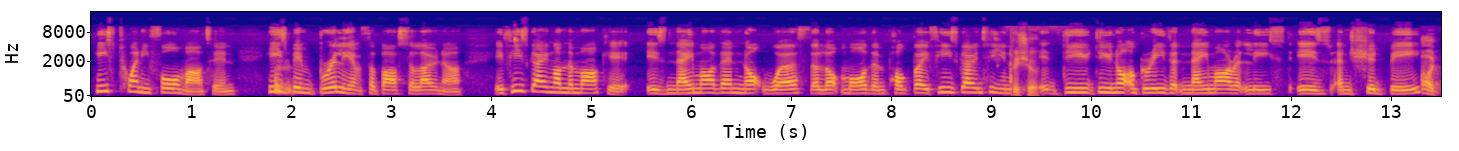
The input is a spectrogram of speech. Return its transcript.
He's 24, Martin. He's been brilliant for Barcelona. If he's going on the market, is Neymar then not worth a lot more than Pogba? If he's going to, you know, For sure. do you do you not agree that Neymar at least is and should be? Oh,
